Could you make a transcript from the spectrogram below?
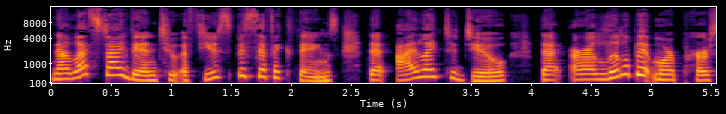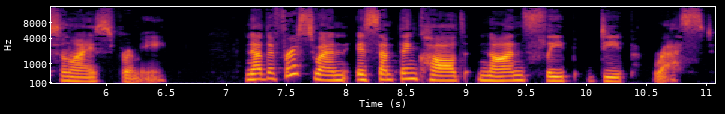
Now let's dive into a few specific things that I like to do that are a little bit more personalized for me. Now, the first one is something called non-sleep deep rest.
